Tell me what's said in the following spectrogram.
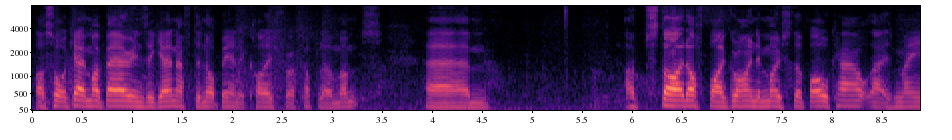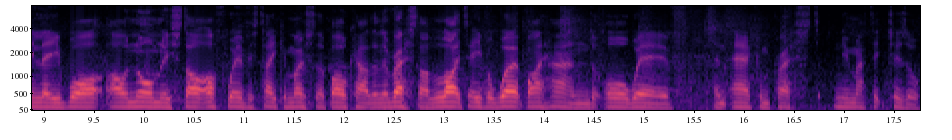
I was sort of getting my bearings again after not being at college for a couple of months. Um, I started off by grinding most of the bulk out. That is mainly what I'll normally start off with is taking most of the bulk out. Then the rest I'd like to either work by hand or with an air compressed pneumatic chisel.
